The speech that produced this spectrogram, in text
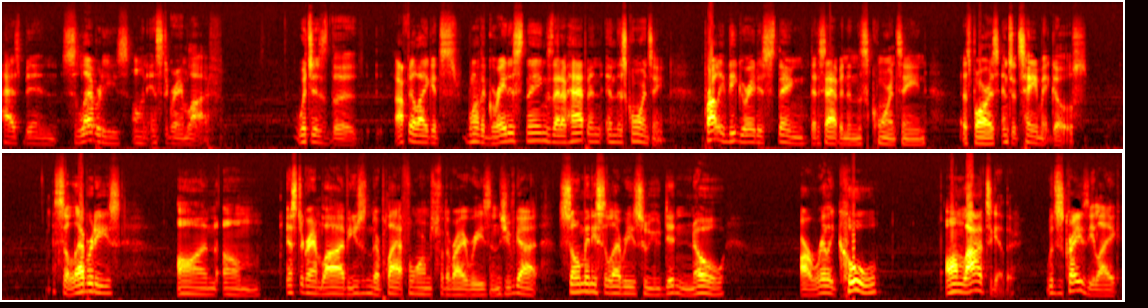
has been celebrities on Instagram Live, which is the I feel like it's one of the greatest things that have happened in this quarantine. Probably the greatest thing that has happened in this quarantine as far as entertainment goes. Celebrities on um, Instagram Live using their platforms for the right reasons. You've got so many celebrities who you didn't know are really cool on live together, which is crazy. Like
